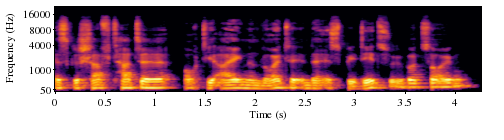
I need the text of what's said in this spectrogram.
es geschafft hatte, auch die eigenen Leute in der SPD zu überzeugen.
